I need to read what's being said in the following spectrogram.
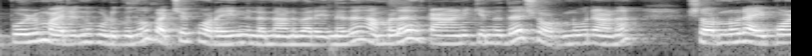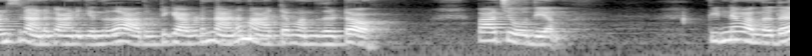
ഇപ്പോഴും മരുന്ന് കൊടുക്കുന്നു പക്ഷേ കുറയുന്നില്ലെന്നാണ് പറയുന്നത്. നമ്മൾ കാണിക്കുന്നത് ഷൊർണൂരാണ്. ഷൊർണൂർ ഐക്കോൺസിലാണ് കാണിക്കുന്നത്. ആദ്യത്തേക്ക് അവിടെ നിന്നാണ് മാറ്റം വന്നത് കേട്ടോ. അപ്പോൾ ആ ചോദ്യം. പിന്നെ വന്നത്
